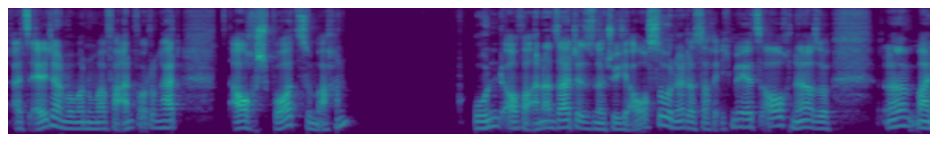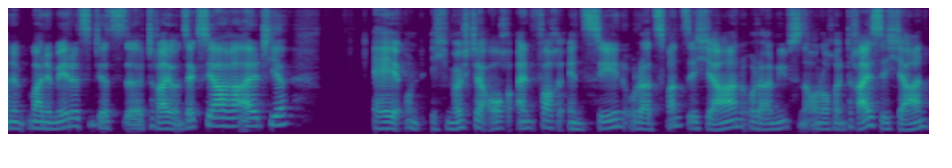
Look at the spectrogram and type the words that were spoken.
als Eltern, wo man nun mal Verantwortung hat, auch Sport zu machen. Und auf der anderen Seite ist es natürlich auch so, ne, das sage ich mir jetzt auch, ne, also äh, meine, meine Mädels sind jetzt äh, drei und sechs Jahre alt hier. Ey, und ich möchte auch einfach in 10 oder 20 Jahren oder am liebsten auch noch in 30 Jahren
